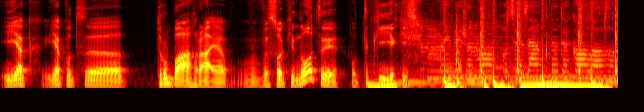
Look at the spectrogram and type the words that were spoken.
І як, як от е, труба грає в високі ноти, от такий якийсь. Ми біжимо у це замкнуте коло,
